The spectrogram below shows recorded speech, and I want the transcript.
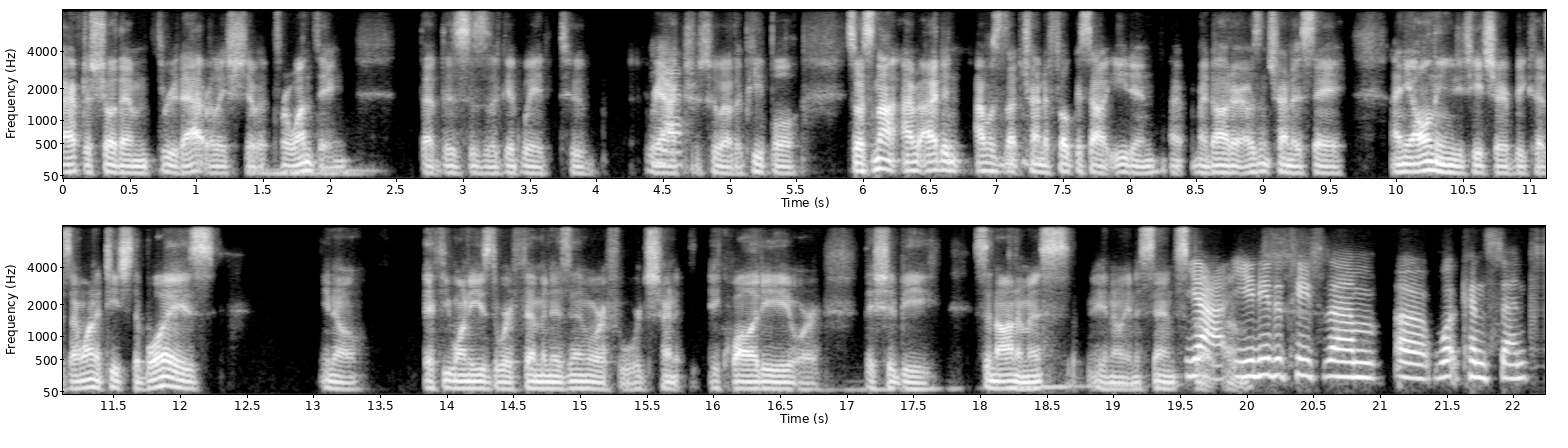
I have to show them through that relationship for one thing that this is a good way to react yeah. to other people. So it's not, I, I, didn't, I was not trying to focus out Eden, my daughter. I wasn't trying to say, I only need to teach her because I want to teach the boys, you know, if you want to use the word feminism or if we're just trying to equality or they should be synonymous, you know, in a sense. Yeah. But, um, you need to teach them uh, what consent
